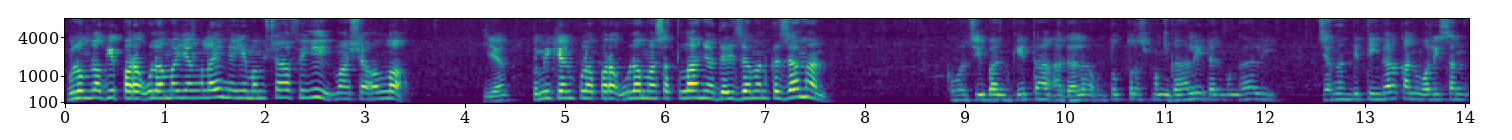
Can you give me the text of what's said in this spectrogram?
Belum lagi para ulama yang lainnya Imam Syafi'i, Masya Allah. Ya. Demikian pula para ulama setelahnya dari zaman ke zaman. Kewajiban kita adalah untuk terus menggali dan menggali. Jangan ditinggalkan warisan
